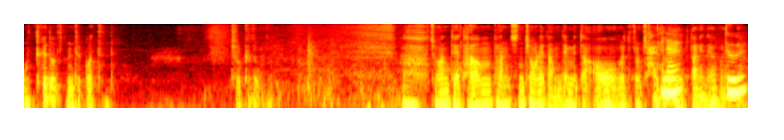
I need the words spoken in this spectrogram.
어떻게 도 안 될 것 같은데. 저렇게 두고 있네. 아, 저한테 다음 판 신청을 해도 안 됩니다. 어우, 그래도 좀잘 하나, 6단이네요, 보니까. 둘,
